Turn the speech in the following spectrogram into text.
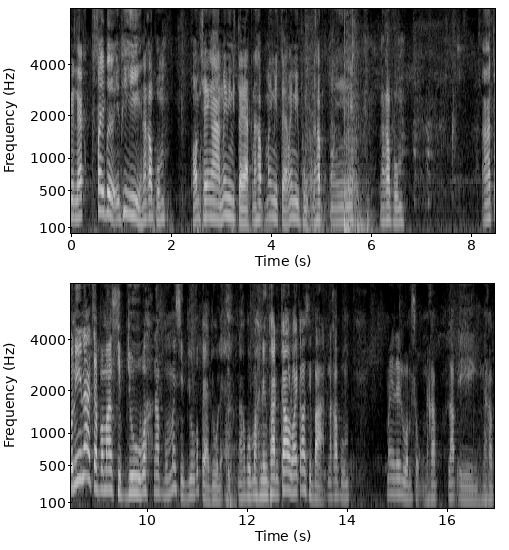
เป็นแล็กไฟเบอร์ NPE นะครับผมพร้อมใช้งานไม่มีแตกนะครับ ไม่มีแตกไม่มีผุนะครับนี่นะครับผม อ่าตัวนี้น่าจะประมาณ 10ยูวะนะครับผมไม่10ยูก็8ยูแหละนะครับผมมา1,990 บาทนะครับผมไม่ได้รวมส่งนะครับ รับเองนะครับ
